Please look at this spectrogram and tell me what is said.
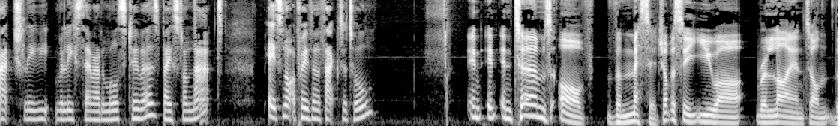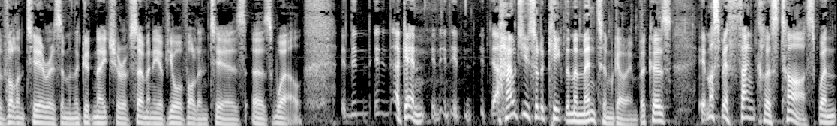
actually release their animals to us based on that. It's not a proven fact at all. In in, in terms of the message? Obviously, you are reliant on the volunteerism and the good nature of so many of your volunteers as well. It, it, it, again, how do you sort of keep the momentum going? Because it must be a thankless task when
